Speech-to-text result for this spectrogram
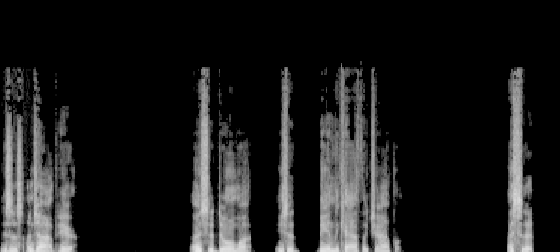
He says, a job here. I said, doing what? He said, being the Catholic chaplain. I said,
